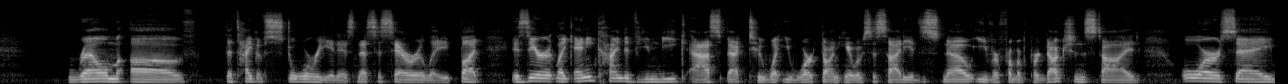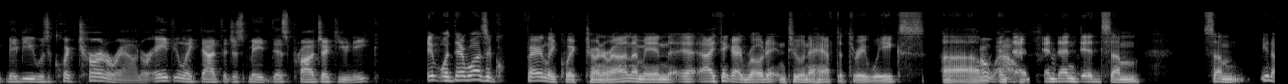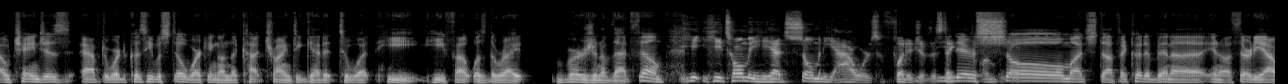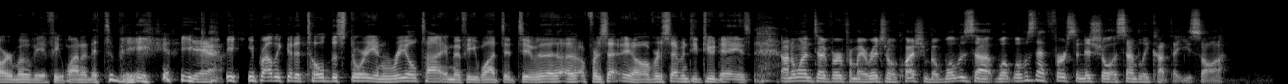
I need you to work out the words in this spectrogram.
realm of the type of story it is necessarily, but is there like any kind of unique aspect to what you worked on here with Society of the Snow, either from a production side or say maybe it was a quick turnaround or anything like that that just made this project unique? It there was a fairly quick turnaround. I mean, eh, I think I wrote it in two and a half to three weeks, um, oh, wow. and, then, and then did some some you know changes afterward because he was still working on the cut, trying to get it to what he he felt was the right version of that film. He he told me he had so many hours of footage of this thing. There's so much stuff. It could have been a you know a 30 hour movie if he wanted it to be. he, yeah, he, probably could have told the story in real time if he wanted to uh, uh for you know over 72 days. I don't want to divert from my original question, but what was uh what what was that first initial assembly cut that you saw?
